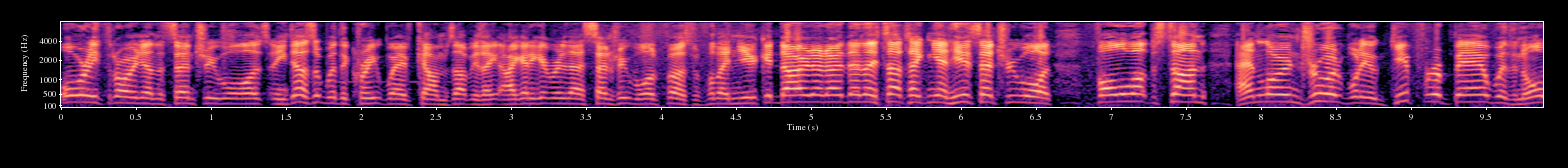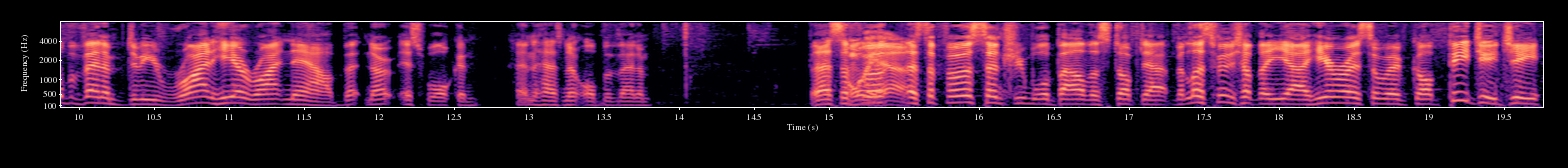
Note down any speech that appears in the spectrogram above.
already throwing down the sentry wards, and he does it with the creep wave comes up. He's like, I gotta get rid of that sentry ward first before they nuke it. No, no, no. Then they start taking out his sentry ward. Follow up stun and lone druid. What he'll give for a bear with an orb of venom to be right here, right now. But no, it's walking and it has no orb of venom. But that's the, Oh, yeah. that's the first century War battle that stopped out. But let's finish up the uh, heroes. So we've got PGG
